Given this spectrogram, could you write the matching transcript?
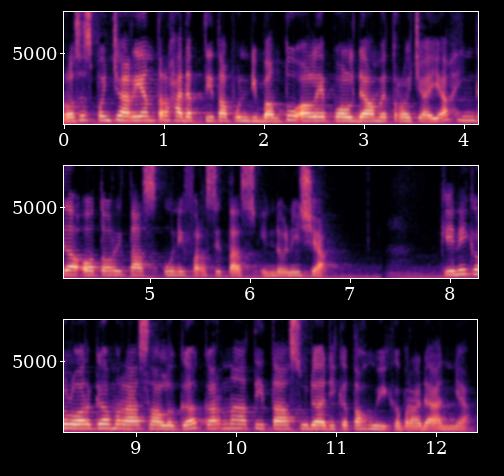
Proses pencarian terhadap Tita pun dibantu oleh Polda Metro Jaya hingga otoritas Universitas Indonesia. Kini keluarga merasa lega karena Tita sudah diketahui keberadaannya.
